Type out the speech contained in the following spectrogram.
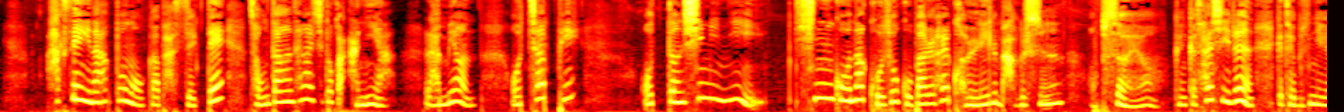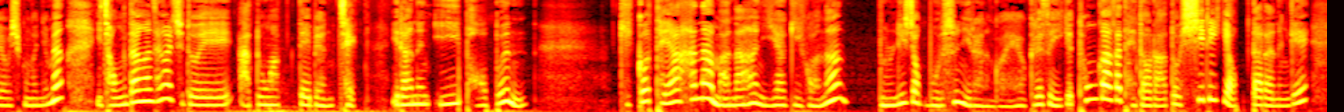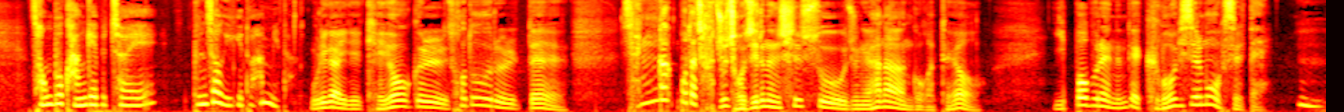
학생이나 학부모가 봤을 때 정당한 생활 지도가 아니야. 라면 어차피 어떤 시민이 신고나 고소 고발을 할 권리를 막을 수는 없어요. 그러니까 사실은 그러니까 제가 무슨 얘기하고 싶은 거냐면 이 정당한 생활 지도의 아동학대 면책이라는 이 법은 기껏해야 하나마나한 이야기거나 논리적 모순이라는 거예요. 그래서 이게 통과가 되더라도 실익이 없다라는 게 정부 관계부처의 분석이기도 합니다. 우리가 이게 개혁을 서두를 때 생각보다 자주 저지르는 실수 중에 하나인 것 같아요. 입법을 했는데 그 법이 쓸모없을 때. 음,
